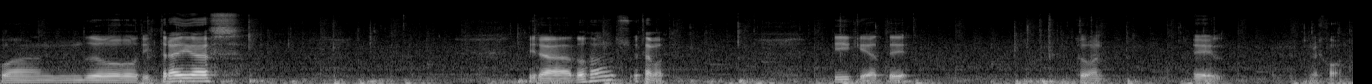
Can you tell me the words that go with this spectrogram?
Cuando distraigas. Tira dos dados. Estamos. Y quédate con el mejor.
